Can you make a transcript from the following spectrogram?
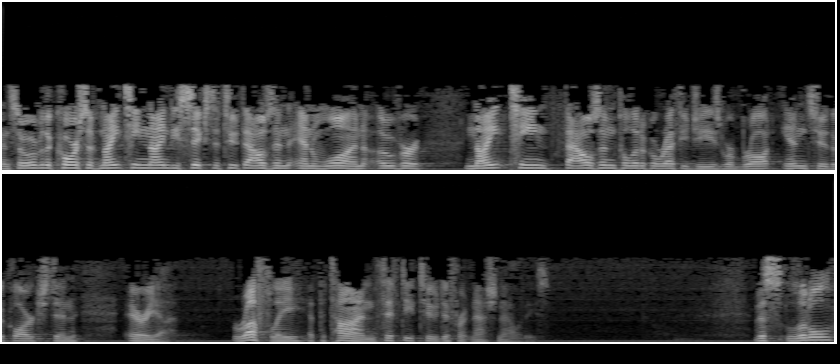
and so over the course of 1996 to 2001, over 19,000 political refugees were brought into the Clarkston area. Roughly, at the time, 52 different nationalities. This little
